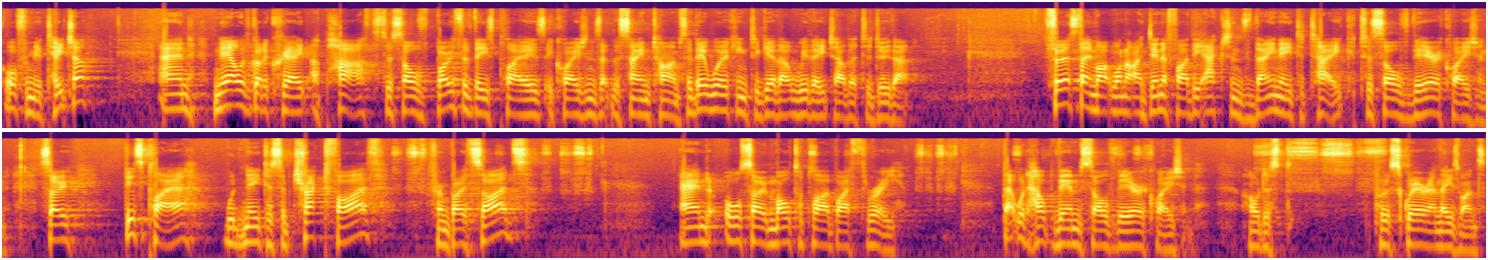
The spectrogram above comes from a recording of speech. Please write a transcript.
or from your teacher. And now we've got to create a path to solve both of these players' equations at the same time. So they're working together with each other to do that. First, they might want to identify the actions they need to take to solve their equation. So this player would need to subtract 5 from both sides and also multiply by 3. That would help them solve their equation. I'll just put a square around these ones.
